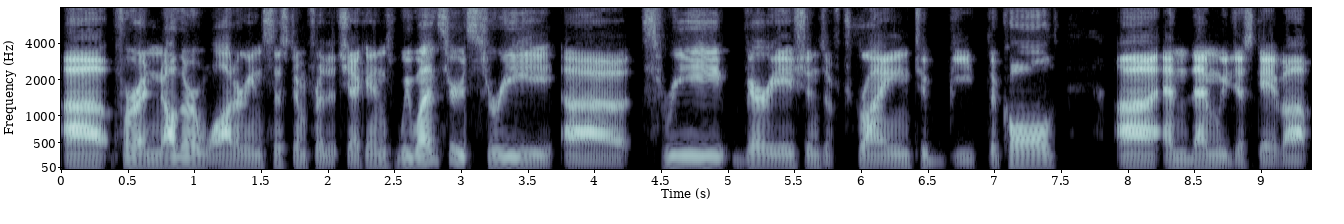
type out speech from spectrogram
uh, for another watering system for the chickens. We went through three uh, three variations of trying to beat the cold, uh, and then we just gave up.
